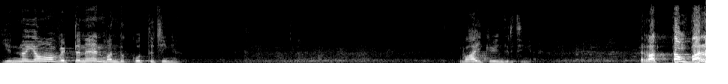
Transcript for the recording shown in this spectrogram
என்னையா வெட்டுனேன்னு வந்து கொத்துச்சிங்க. வாய் கிழிஞ்சிருச்சிங்க. ரத்தம் வர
